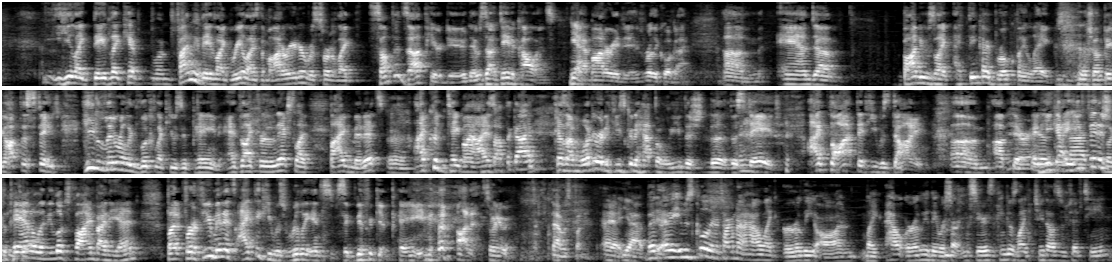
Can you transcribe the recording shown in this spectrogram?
He like they like kept finally they like realized the moderator was sort of like something's up here, dude. It was uh, David Collins, Yeah. that moderated it. He was a really cool guy, um, and um, Bobby was like, I think I broke my legs jumping off the stage. He literally looked like he was in pain. And like for the next like five minutes, I couldn't take my eyes off the guy because I'm wondering if he's going to have to leave the, sh- the the stage. I thought that he was dying um, up there, and he was got he finished the panel and he looked fine by the end. But for a few minutes, I think he was really in some significant pain on it. So anyway, that was funny. Uh, yeah, but I mean, it was cool. They were talking about how like early on, like how early they were starting the series. I think it was like 2015.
